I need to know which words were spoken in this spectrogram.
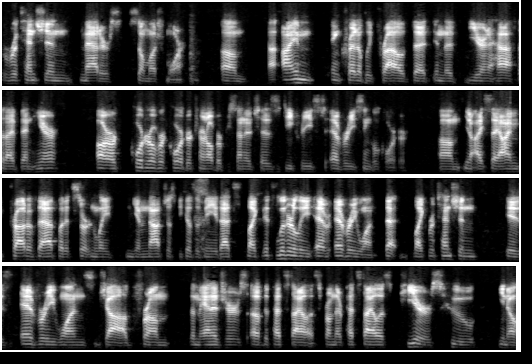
retention matters so much more. Um, I'm incredibly proud that in the year and a half that I've been here, our quarter over quarter turnover percentage has decreased every single quarter. Um, you know, I say I'm proud of that, but it's certainly you know not just because of me. That's like it's literally ev- everyone. That like retention is everyone's job from the managers of the pet stylists, from their pet stylist peers who you know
